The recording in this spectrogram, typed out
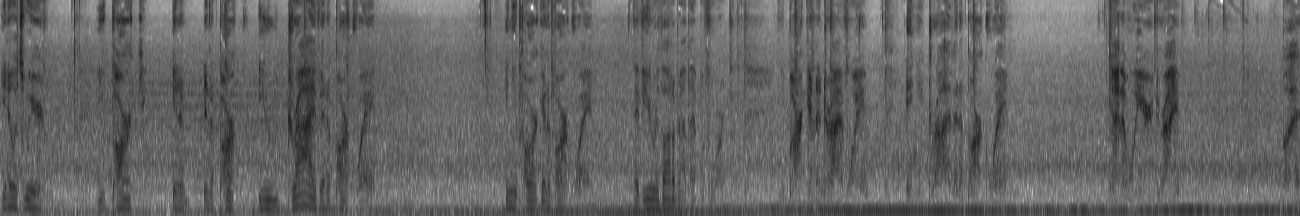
You know it's weird. You park in a in a park. You drive in a parkway, and you park in a parkway. Have you ever thought about that before? You park in a driveway and you drive in a parkway. Kind of weird, right? But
